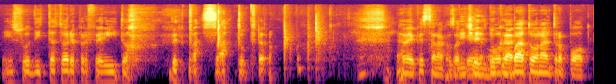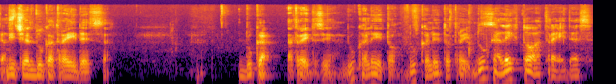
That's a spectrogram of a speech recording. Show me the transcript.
il suo dittatore preferito del passato, però. Vabbè, questa è una cosa Dice che il ho Duca- rubato a un altro podcast. Dice il Duca Atreides. Duca Atreides, sì. Duca Leto. Duca Leto Atreides. Duca Lecto Atreides.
